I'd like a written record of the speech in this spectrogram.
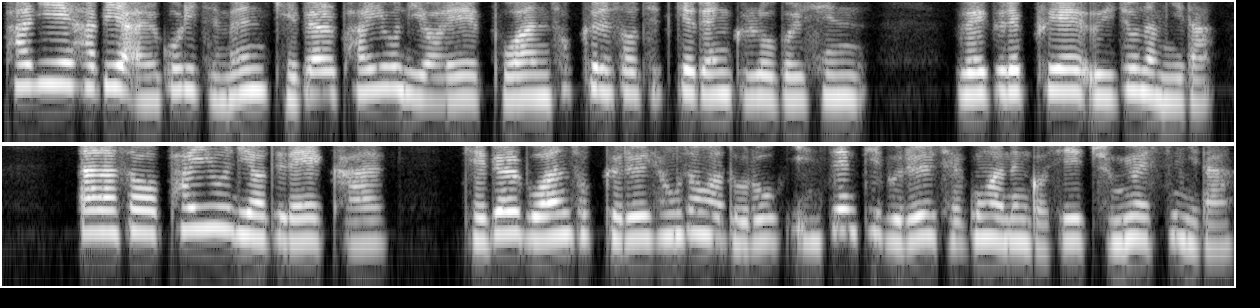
파리의 합의 알고리즘은 개별 파이오니어의 보안 서클에서 집계된 글로벌 신, 웨그래프에 의존합니다. 따라서 파이오니어들의 각 개별 보안 서클을 형성하도록 인센티브를 제공하는 것이 중요했습니다.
